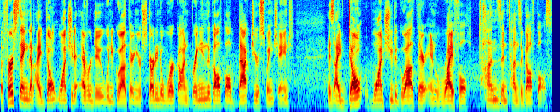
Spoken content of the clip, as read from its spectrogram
The first thing that I don't want you to ever do when you go out there and you're starting to work on bringing the golf ball back to your swing change is I don't want you to go out there and rifle tons and tons of golf balls.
